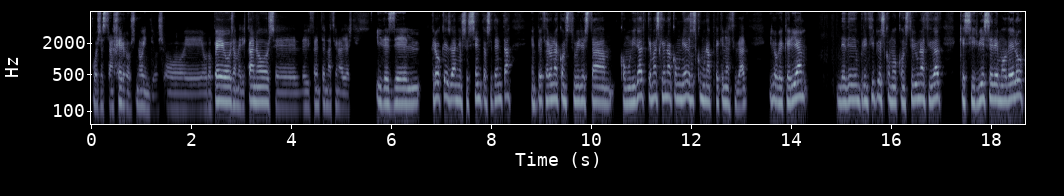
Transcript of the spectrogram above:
pues extranjeros, no indios, o eh, europeos, americanos, eh, de diferentes nacionalidades. Y desde el, creo que es el año 60 o 70, empezaron a construir esta comunidad, que más que una comunidad es como una pequeña ciudad. Y lo que querían desde un principio es como construir una ciudad que sirviese de modelo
